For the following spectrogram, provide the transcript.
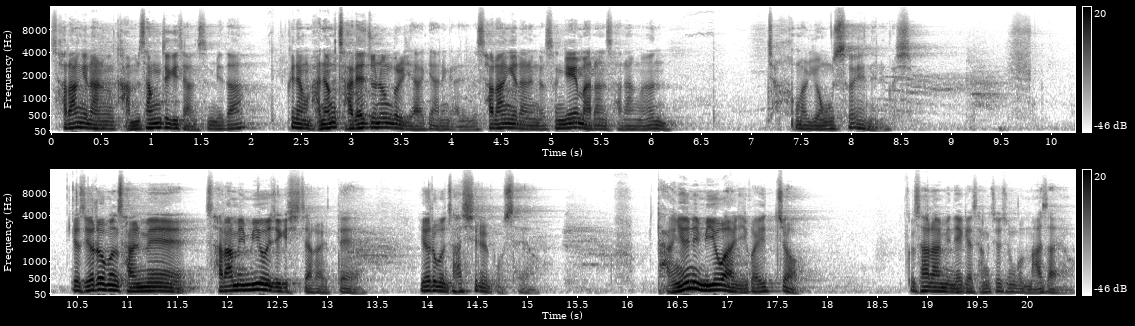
사랑이라는 건 감상적이지 않습니다. 그냥 마냥 잘해주는 걸 이야기하는 게 아닙니다. 사랑이라는 건 성경에 말하는 사랑은 정말 용서해내는 것입니다. 그래서 여러분 삶에 사람이 미워지기 시작할 때 여러분 자신을 보세요. 당연히 미워할 이유가 있죠. 그 사람이 내게 상처 준 건 맞아요.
